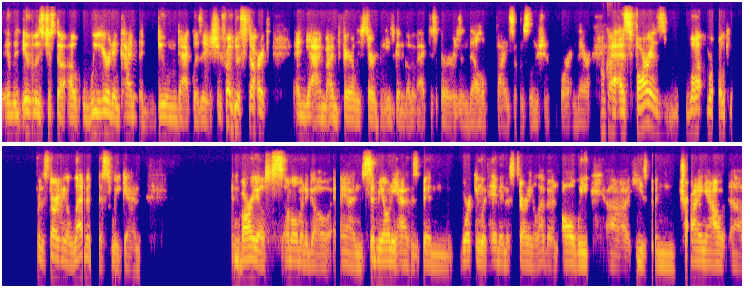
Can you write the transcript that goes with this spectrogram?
It was it was just a, a, weird and kind of doomed acquisition from the start. And yeah, I'm I'm fairly certain he's going to go back to Spurs and they'll find some solution for him there. Okay. As far as what we're looking for the starting eleven this weekend, Barrios a moment ago, and Simeone has been working with him in the starting 11 all week. Uh, he's been trying out uh,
